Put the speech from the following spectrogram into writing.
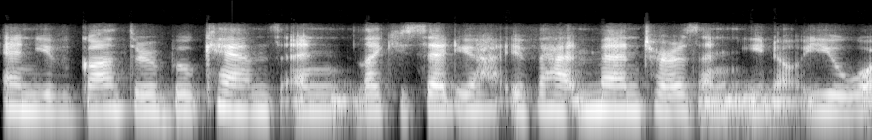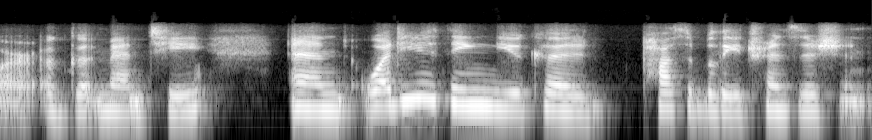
and you've gone through boot camps and like you said you you've had mentors and you know you were a good mentee and what do you think you could possibly transition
